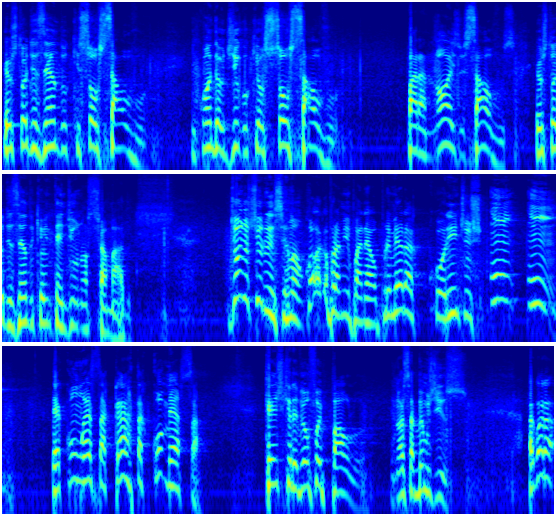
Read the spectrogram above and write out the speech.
eu estou dizendo que sou salvo. E quando eu digo que eu sou salvo, para nós os salvos, eu estou dizendo que eu entendi o nosso chamado. De onde eu tiro isso, irmão? Coloca para mim o painel. 1 Coríntios 1, 1. É como essa carta começa. Quem escreveu foi Paulo. E nós sabemos disso. Agora,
